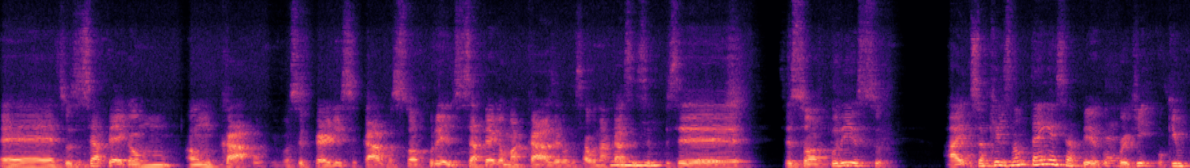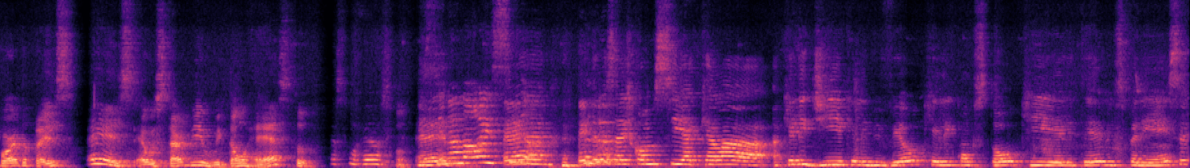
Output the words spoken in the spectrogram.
é, se você se apega a um, a um carro e você perde esse carro, você sofre por ele. Se você apega a uma casa e acontece algo na casa, você, você, você sofre por isso. Aí, só que eles não têm esse apego, É. porque o que importa pra eles é eles, é o estar vivo. Então o resto é só o resto. Ensina nós, É, é interessante como se aquela, aquele dia que ele viveu, que ele conquistou, que ele teve de experiência,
